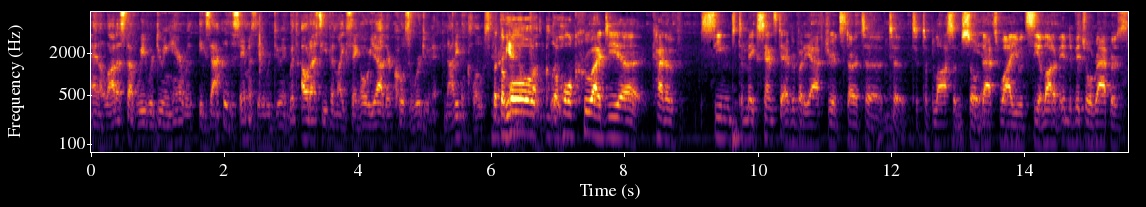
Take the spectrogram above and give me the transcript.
And a lot of stuff we were doing here was exactly the same as they were doing, without us even like saying, "Oh yeah, they're cool, so we're doing it." Not even close. But the We had no whole the whole crew idea kind of seemed to make sense to everybody after it started to mm-hmm. to, to, to blossom. So Yeah. that's why you would see a lot of individual rappers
